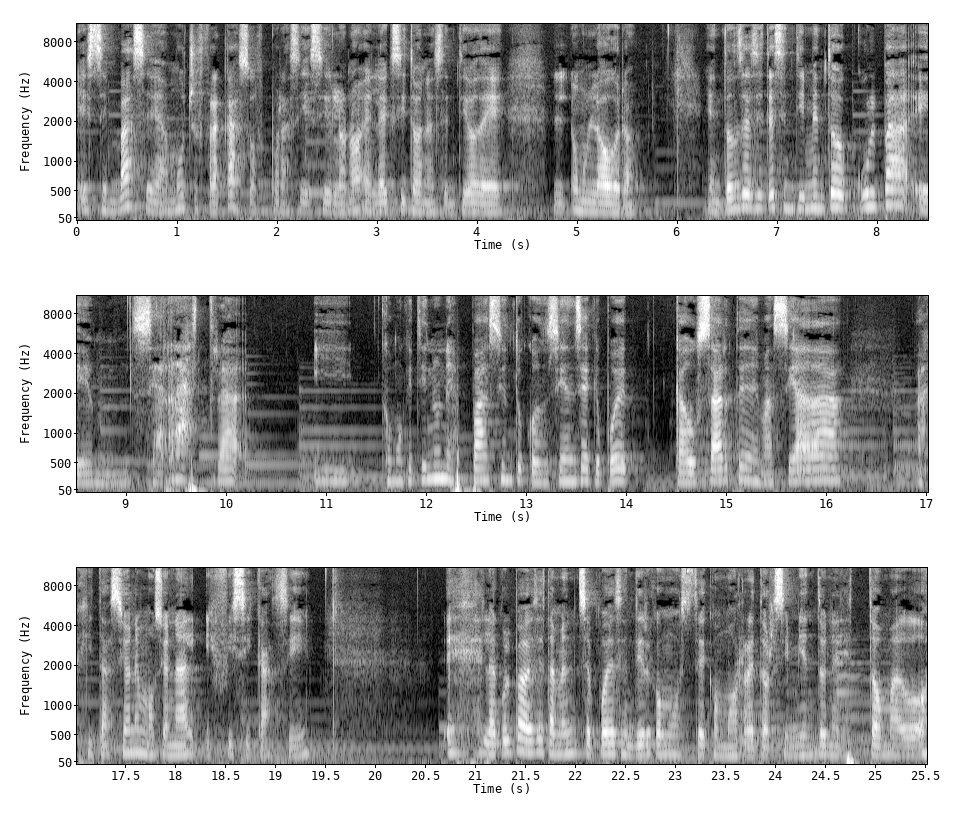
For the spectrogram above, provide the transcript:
es en base a muchos fracasos, por así decirlo, ¿no? El éxito en el sentido de un logro. Entonces este sentimiento de culpa em, se arrastra y como que tiene un espacio en tu conciencia que puede causarte demasiada agitación emocional y física, ¿sí? Eh, la culpa a veces también se puede sentir como este como retorcimiento en el estómago,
